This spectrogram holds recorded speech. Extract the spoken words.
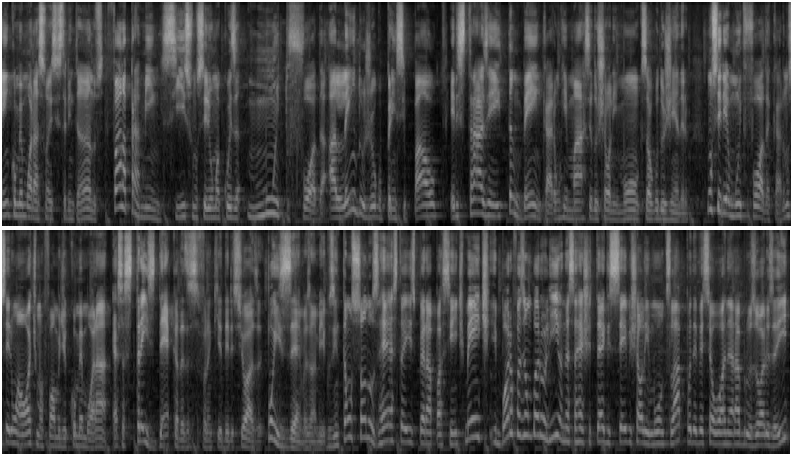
em comemoração a esses 30 anos. Fala pra mim se isso não seria uma coisa muito foda, além além do jogo principal, eles trazem aí também, cara, um remaster do Shaolin Monks, algo do gênero. Não seria muito foda, cara? Não seria uma ótima forma de comemorar essas três décadas dessa franquia deliciosa? Pois é, meus amigos. Então só nos resta esperar pacientemente e bora fazer um barulhinho nessa hashtag Save Shaolin Monks lá, pra poder ver se a Warner abre os olhos aí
